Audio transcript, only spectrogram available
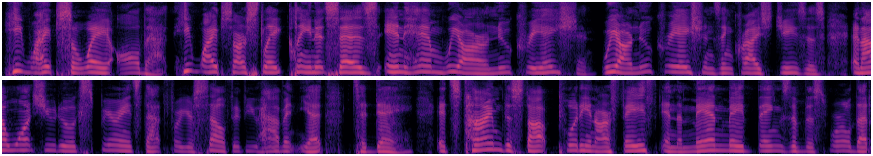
He wipes away all that. He wipes our slate clean. It says, In Him we are a new creation. We are new creations in Christ Jesus. And I want you to experience that for yourself if you haven't yet today. It's time to stop putting our faith in the man made things of this world that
